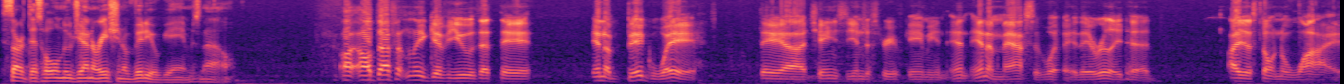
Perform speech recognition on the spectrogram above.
start this whole new generation of video games now. I- I'll definitely give you that they, in a big way, they uh, changed the industry of gaming in, in a massive way. They really did. I just don't know why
